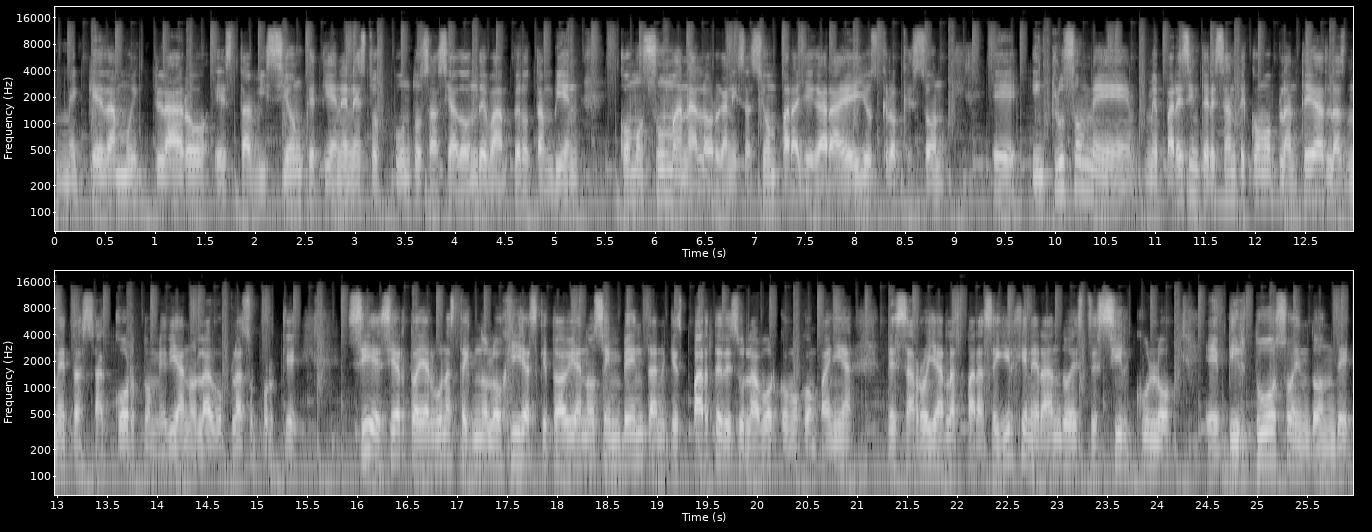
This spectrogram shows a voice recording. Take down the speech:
me queda muy claro esta visión que tienen estos puntos hacia dónde van, pero también cómo suman a la organización para llegar a ellos. Creo que son, eh, incluso me, me parece interesante cómo planteas las metas a corto, mediano, largo plazo, porque Sí, es cierto, hay algunas tecnologías que todavía no se inventan, que es parte de su labor como compañía, desarrollarlas para seguir generando este círculo eh, virtuoso en donde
